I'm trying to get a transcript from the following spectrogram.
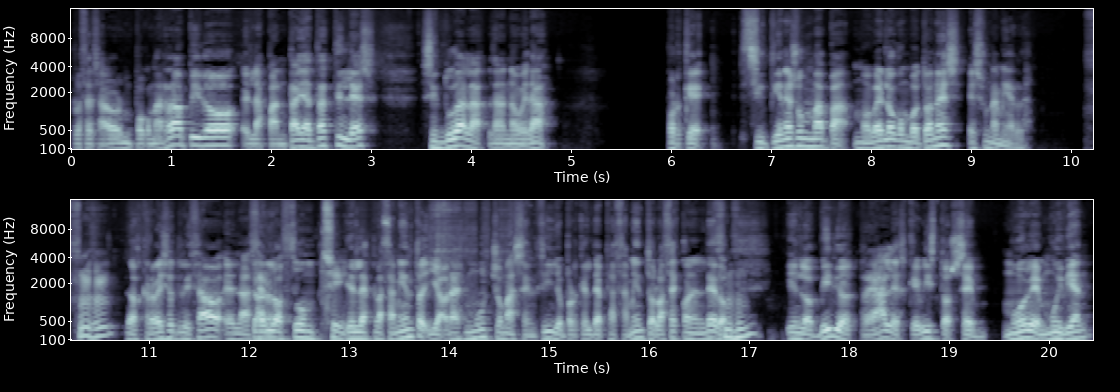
Procesador un poco más rápido, en las pantallas táctiles, sin duda la novedad. Porque si tienes un mapa, moverlo con botones es una mierda. Los que lo habéis utilizado, el hacer Claro. los zoom Sí. y el desplazamiento, y ahora es mucho más sencillo porque el desplazamiento lo haces con el dedo y en los vídeos reales que he visto se mueve muy bien,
